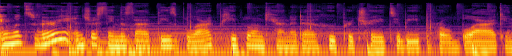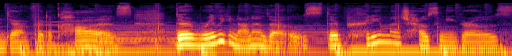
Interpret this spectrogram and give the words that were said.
And what's very interesting is that these black people in Canada who portray to be pro black and down for the cause, they're really none of those. They're pretty much house Negroes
